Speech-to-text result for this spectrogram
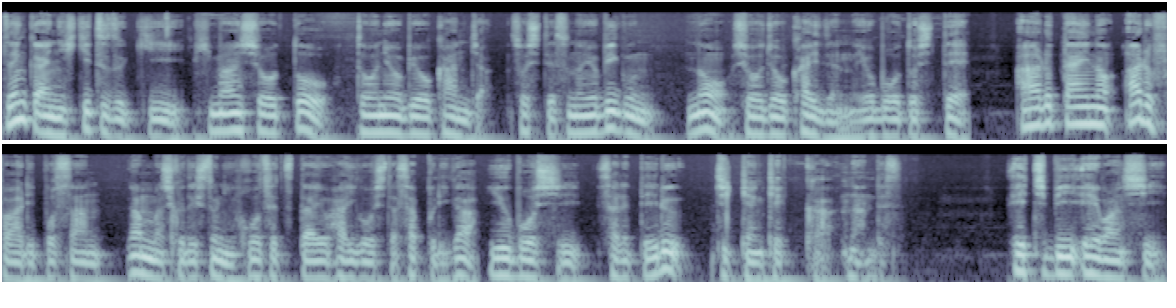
前回に引き続き、肥満症と糖尿病患者、そしてその予備軍の症状改善の予防として、R 体のアルファリポ酸、ガンマシクデストリン包摂体を配合したサプリが有望視されている実験結果なんです。HbA1c。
